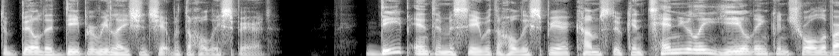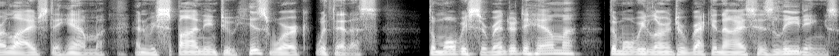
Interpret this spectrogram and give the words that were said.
to build a deeper relationship with the Holy Spirit. Deep intimacy with the Holy Spirit comes through continually yielding control of our lives to Him and responding to His work within us. The more we surrender to Him, the more we learn to recognize His leadings,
